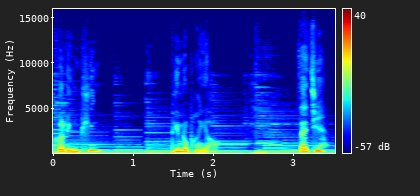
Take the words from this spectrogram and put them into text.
和聆听，听众朋友，再见。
